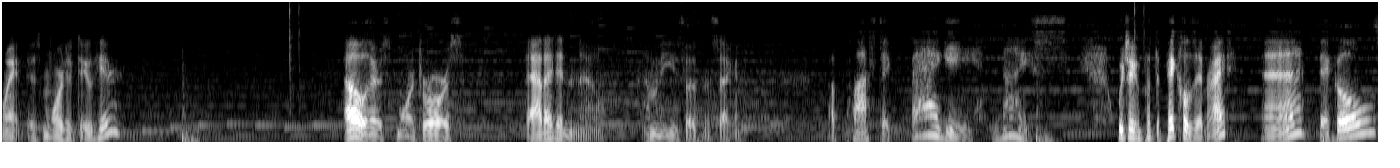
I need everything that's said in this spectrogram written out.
Wait, there's more to do here? Oh, there's more drawers. That I didn't know. I'm to use those in a second. A plastic baggie. Nice. Which I can put the pickles in, right? Huh? Pickles?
